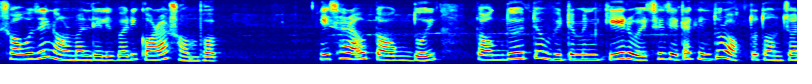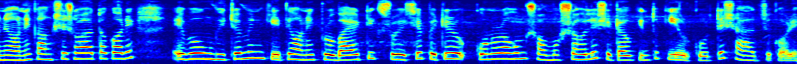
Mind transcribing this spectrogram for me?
সহজেই নর্মাল ডেলিভারি করা সম্ভব। এছাড়াও টক দই, টক দইয়েতেও ভিটামিন কে রয়েছে যেটা কিন্তু রক্ততঞ্চনে অনেকাংশে সহায়তা করে এবং ভিটামিন কেতে অনেক প্রোবায়োটিক্স রয়েছে, পেটের কোনো রকম সমস্যা হলে সেটাও কিন্তু কিওর করতে সাহায্য করে।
